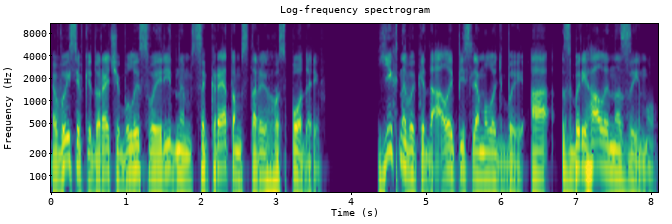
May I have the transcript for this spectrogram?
Висівки, до речі, були своєрідним секретом старих господарів. Їх не викидали після молодьби, а зберігали на зиму,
